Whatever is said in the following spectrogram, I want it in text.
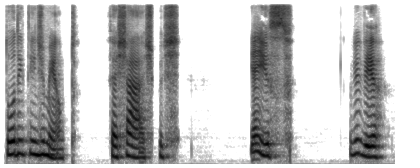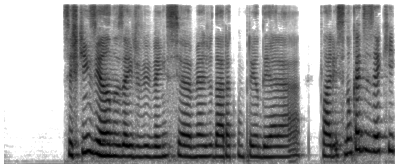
todo entendimento. Fecha aspas. E é isso. Viver. Esses 15 anos aí de vivência me ajudaram a compreender a Clarice. Não quer dizer que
